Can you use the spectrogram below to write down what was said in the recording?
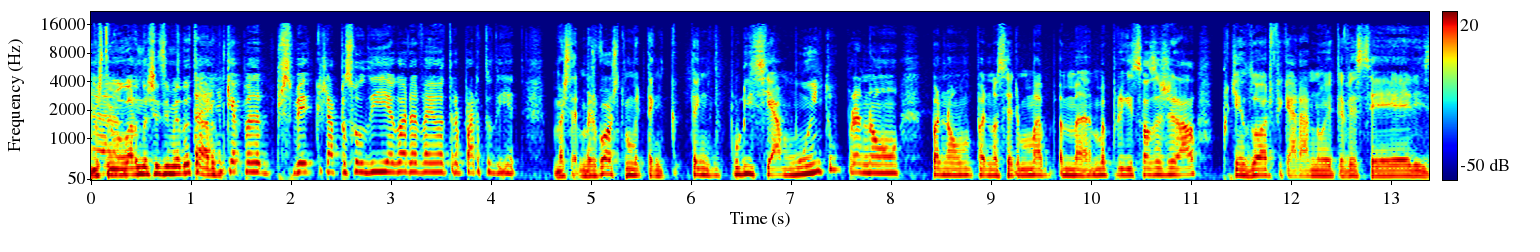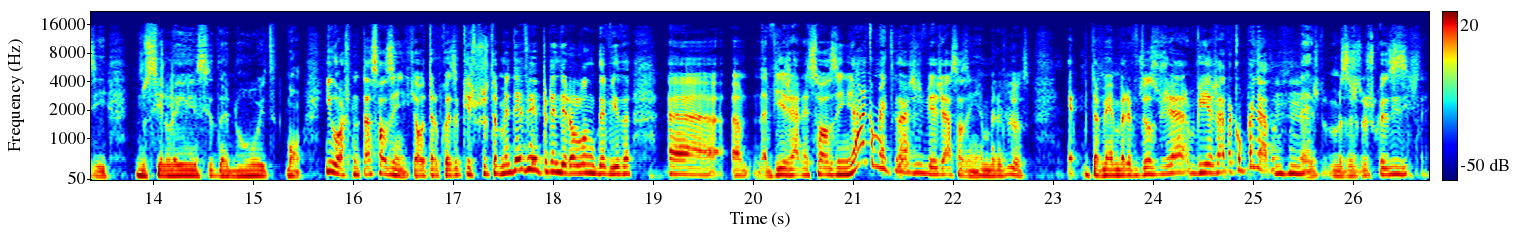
Mas tem um alarme das seis e meia da Tenho tarde. que é para perceber que já passou o dia e agora vem outra parte do dia. Mas, mas gosto muito, tenho, tenho que policiar muito para não, para não, para não ser uma, uma, uma preguiçosa geral, porque adoro ficar à noite a ver séries e no silêncio da noite. Bom, e gosto de estar sozinho, que é outra coisa que as pessoas também devem aprender ao longo da vida a, a- a viajarem sozinho. Ah, como é que tu gostas de viajar sozinho? É maravilhoso. É- também é maravilhoso viajar, viajar acompanhado, É, mas as duas coisas existem.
